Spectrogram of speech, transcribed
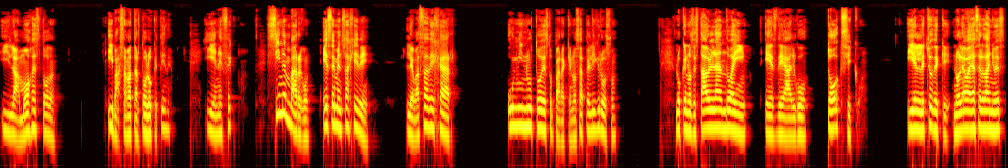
y la moja es toda. Y vas a matar todo lo que tiene. Y en efecto. Sin embargo, ese mensaje de le vas a dejar un minuto esto para que no sea peligroso, lo que nos está hablando ahí es de algo tóxico. Y el hecho de que no le vaya a hacer daño es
